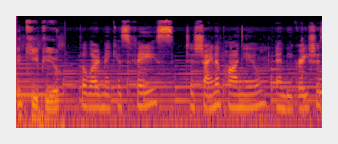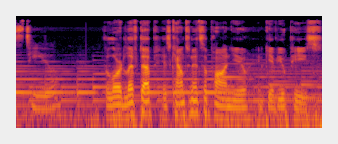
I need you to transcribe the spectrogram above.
and keep you. The Lord make his face to shine upon you and be gracious to you. The Lord lift up his countenance upon you and give you peace.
